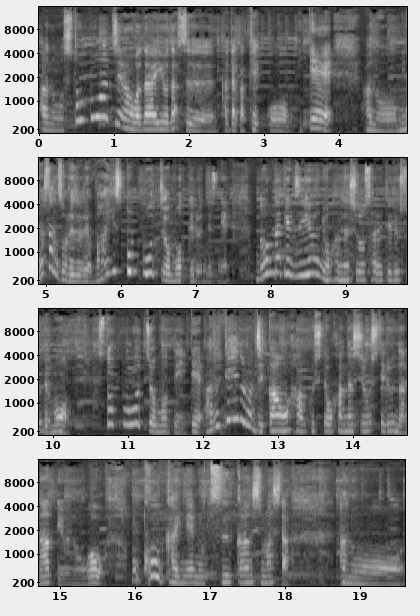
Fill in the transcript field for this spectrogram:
あの、ストップウォッチの話題を出す方が結構いて、あの、皆さんそれぞれマイストップウォッチを持ってるんですね。どんだけ自由にお話をされてる人でも、ストップウォッチを持っていて、ある程度の時間を把握してお話をしてるんだなっていうのを、もう今回ね、もう痛感しました。あの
